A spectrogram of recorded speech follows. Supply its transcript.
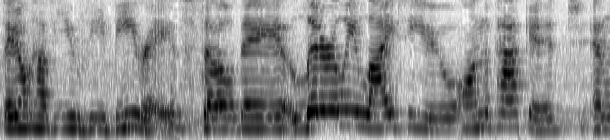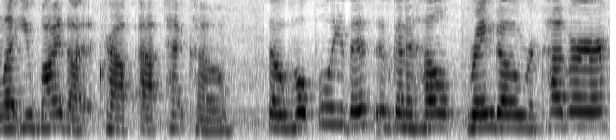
They don't have UVB rays. So they literally lie to you on the package and let you buy that crap at Petco. So hopefully this is gonna help Rango recover.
